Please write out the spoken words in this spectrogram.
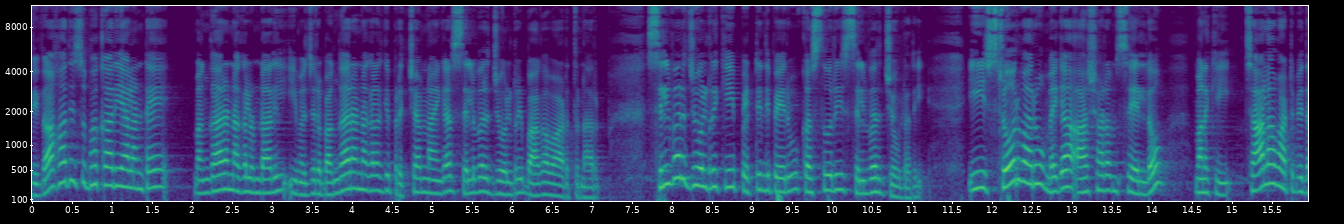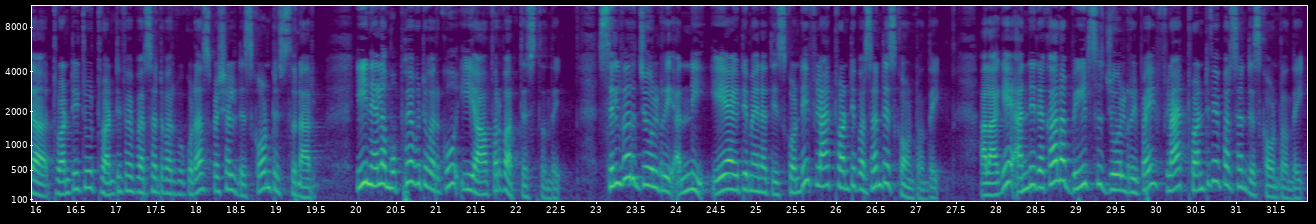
వివాహాది శుభకార్యాలంటే బంగార నగలు ఉండాలి ఈ మధ్యన బంగార నగలకి ప్రత్యామ్నాయంగా సిల్వర్ జ్యువెలరీ బాగా వాడుతున్నారు. సిల్వర్ జ్యువెలరీకి పెట్టింది పేరు కస్తూరి సిల్వర్ జ్యువెలరీ. ఈ స్టోర్ వారు మెగా ఆషాఢం సేల్లో మనకి చాలా వాటి మీద twenty to twenty five percent వరకు కూడా స్పెషల్ డిస్కౌంట్ ఇస్తున్నారు. ఈ నెల ముప్పై ఒకటి వరకు ఈ ఆఫర్ వర్తిస్తుంది. సిల్వర్ జ్యువెలరీ అన్ని ఏ ఐటమ్ అయినా తీసుకోండి. ఫ్లాట్ ట్వంటీ పర్సెంట్ డిస్కౌంట్ ఉంది. అలాగే అన్ని రకాల beads జ్యువెలరీపై flat twenty five percent discount ఉంది.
